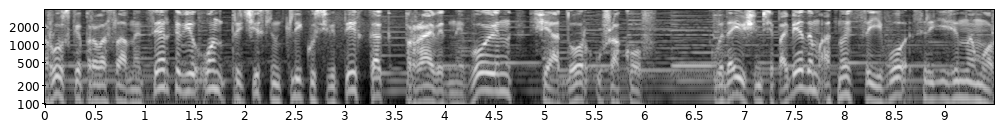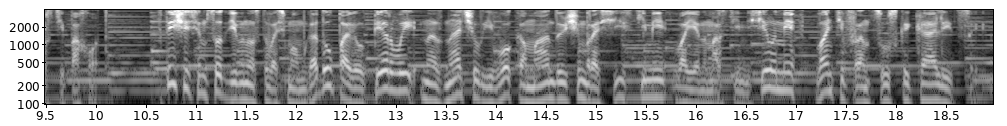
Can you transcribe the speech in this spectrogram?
Русской православной церковью он причислен к лику святых как праведный воин Феодор Ушаков. К выдающимся победам относится его Средиземноморский поход – в 1798 году Павел I назначил его командующим российскими военно-морскими силами в антифранцузской коалиции.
